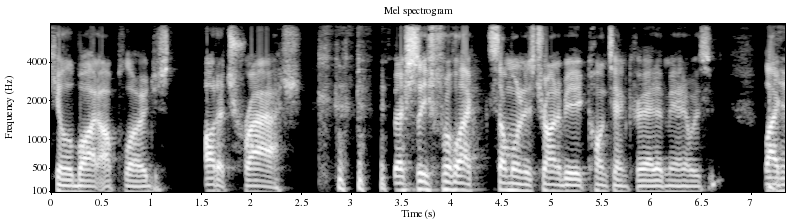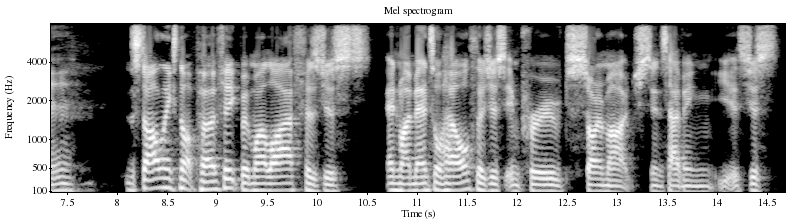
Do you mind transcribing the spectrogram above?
kilobyte upload, just utter trash. Especially for like someone who's trying to be a content creator, man. It was like yeah. the Starlink's not perfect, but my life has just and my mental health has just improved so much since having. It's just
